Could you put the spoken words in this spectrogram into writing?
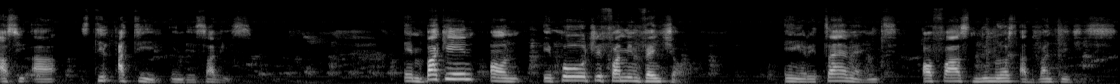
as you are still active in the service. Embarking on a poultry farming venture in retirement offers numerous advantages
